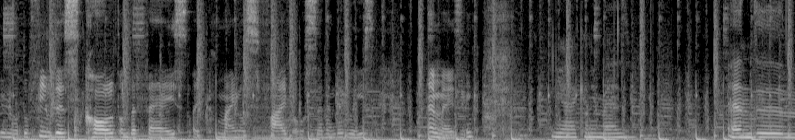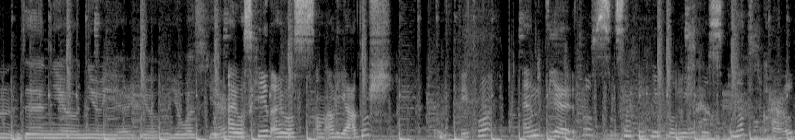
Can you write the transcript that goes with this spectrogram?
You know, to feel this cold on the face, like minus five or seven degrees. Amazing. Yeah, I can imagine. and um, the new New Year, you you was here. I was here, I was on Aliados with people, and yeah, it was something new for me. It was not cold,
